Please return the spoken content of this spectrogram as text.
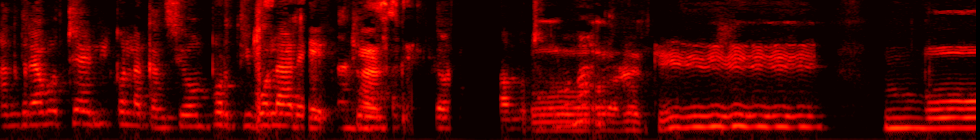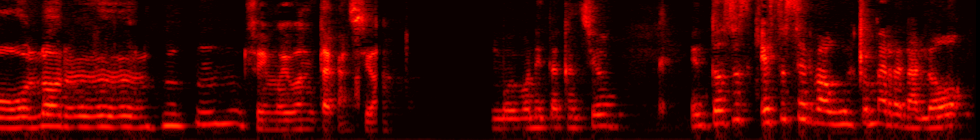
Andrea Bocelli con la canción Por ti volaré, que es Por ti volaré. Sí, muy bonita canción. Muy bonita canción. Entonces, este es el baúl que me regaló,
